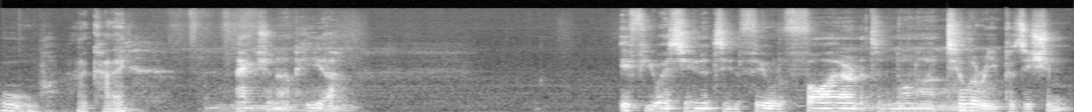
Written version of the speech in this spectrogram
oh okay action up here if US units in field of fire and it's a non-artillery position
